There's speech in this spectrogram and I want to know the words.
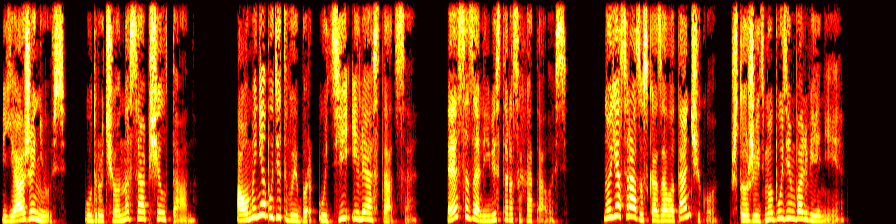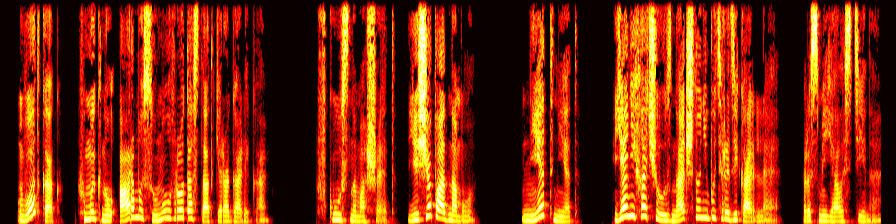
«Я женюсь», – удрученно сообщил Тан. «А у меня будет выбор, уйти или остаться». Эсса заливисто рассохоталась. Но я сразу сказала Танчику, что жить мы будем в Альвении. «Вот как?» – хмыкнул Арм и сунул в рот остатки рогалика. «Вкусно, Машет. Еще по одному?» «Нет-нет, «Я не хочу узнать что-нибудь радикальное», – рассмеялась Тина.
